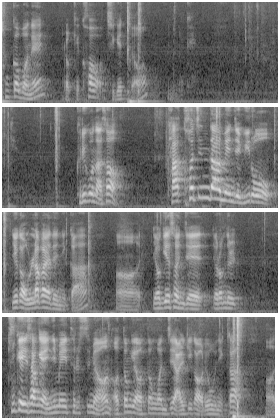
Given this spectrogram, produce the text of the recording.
한꺼번에 이렇게 커지겠죠. 이렇게. 그리고 나서 다 커진 다음에 이제 위로 얘가 올라가야 되니까 어, 여기에서 이제 여러분들 두 개 이상의 animate를 쓰면 어떤 게 어떤 건지 알기가 어려우니까 어,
